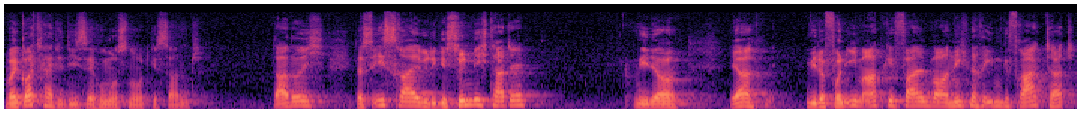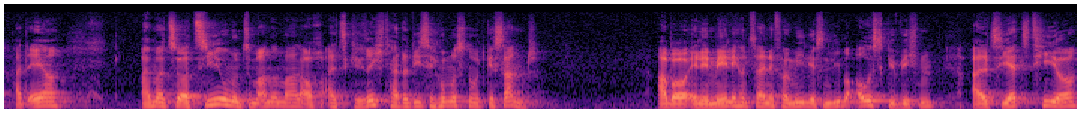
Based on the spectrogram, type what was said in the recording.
Weil Gott hatte diese Hungersnot gesandt. Dadurch, dass Israel wieder gesündigt hatte, wieder, ja, wieder von ihm abgefallen war, nicht nach ihm gefragt hat, hat er einmal zur Erziehung und zum anderen Mal auch als Gericht hat er diese Hungersnot gesandt. aber Elimelech und seine Familie sind lieber ausgewichen, als jetzt hier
